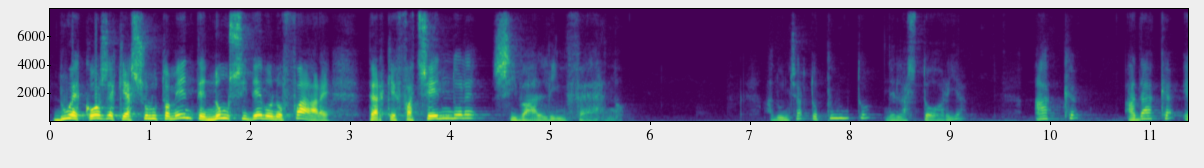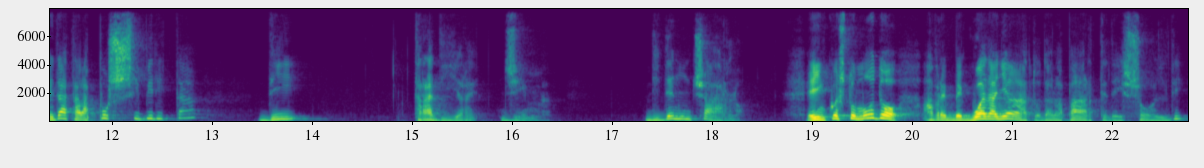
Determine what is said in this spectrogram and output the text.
Due cose che assolutamente non si devono fare perché facendole si va all'inferno. Ad un certo punto nella storia H, ad H è data la possibilità di tradire Jim, di denunciarlo. E in questo modo avrebbe guadagnato da una parte dei soldi,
